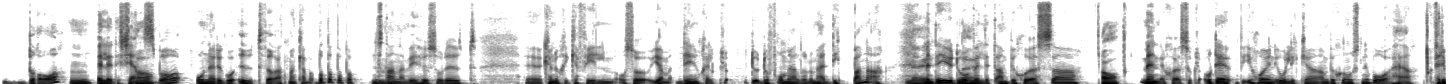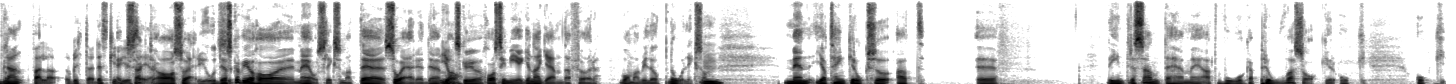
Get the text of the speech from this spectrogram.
bra, Mm. eller det känns Ja. bra, och när det går ut för att man kan bara, bop, bop, bop, nu Mm. stannar vi, hur såg det ut? Eh, kan du skicka film? Och så gör man, det är en självklart, då, då får man aldrig de här dipparna. Nej. Men det är ju då nej. väldigt ambitiösa Ja, människor såklart. Och det, vi har ju en olika ambitionsnivå här, för ibland... falla ryttare, det ska vi Exakt, ju säga. ja så är det ju. Och det ska vi ju ha med oss, liksom, att det, så är det. det Ja. Man ska ju ha sin egen agenda för vad man vill uppnå. Liksom. Mm. Men jag tänker också att eh, det är intressant det här med att våga prova saker. Och, och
